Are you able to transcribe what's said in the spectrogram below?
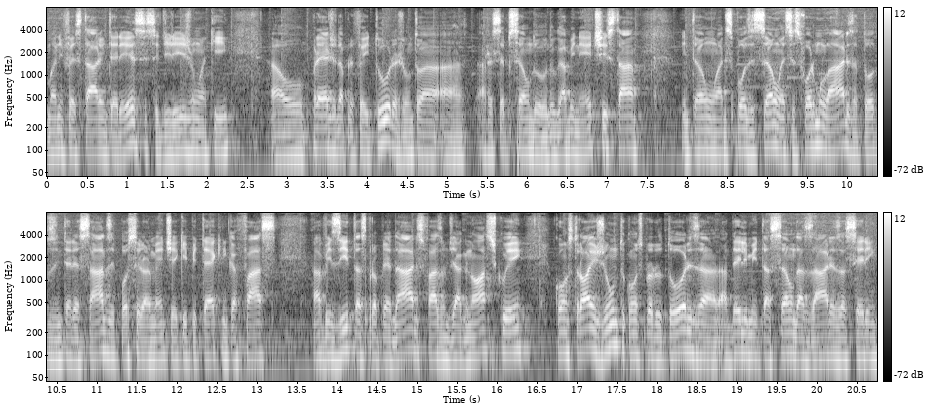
manifestaram interesse, se dirijam aqui ao prédio da prefeitura, junto à, à recepção do, do gabinete, está então à disposição esses formulários a todos os interessados e posteriormente a equipe técnica faz a visita às propriedades, faz um diagnóstico e constrói junto com os produtores a, a delimitação das áreas a serem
